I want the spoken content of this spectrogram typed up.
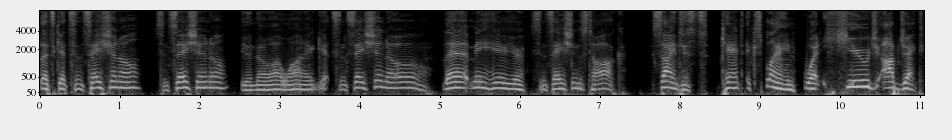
Let's get sensational, Sensational. You know I want to get sensational. Let me hear your sensations talk. Scientists can't explain what huge object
